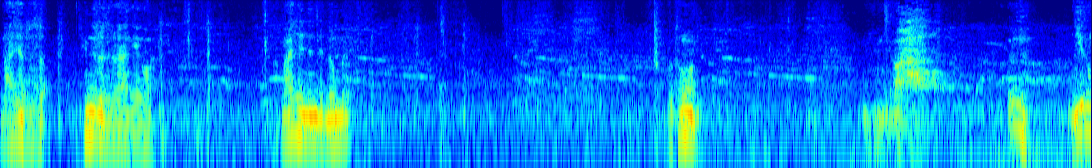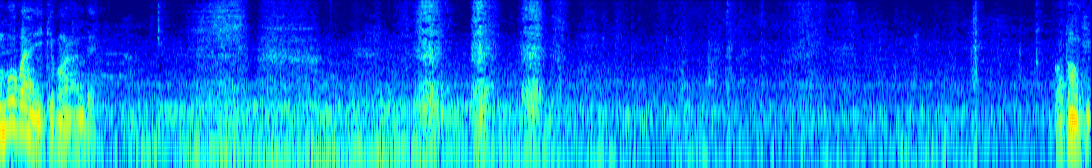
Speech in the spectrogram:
맛이 없어서 힘들어 들어가는 게 아니고 맛이 있는데 너무 보통은 음, 아, 이, 이거 먹어봐야 이 기분은 안 돼 보통 기-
